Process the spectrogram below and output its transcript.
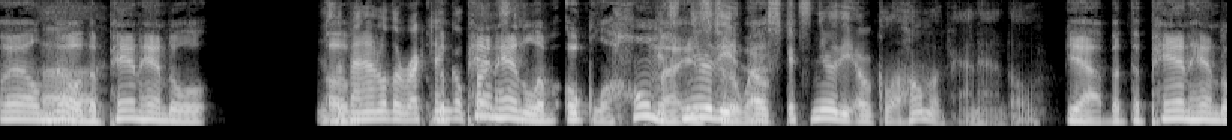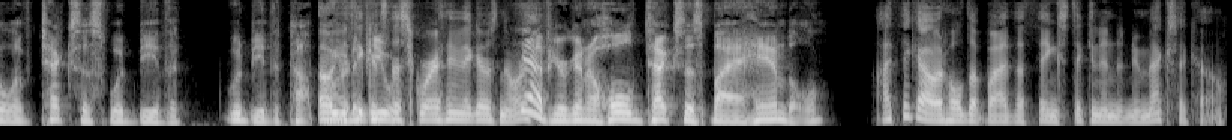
Well, no, Uh, the Panhandle. Is the of- Panhandle the rectangle The part? Panhandle of Oklahoma it's is near to the, the west. it's near the Oklahoma Panhandle. yeah, but the Panhandle of Texas would be the would be the top. Oh, part. you If think it's the square thing that goes north? Yeah, if you're going to hold Texas by a handle, I think I would hold it by the thing sticking into New Mexico.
